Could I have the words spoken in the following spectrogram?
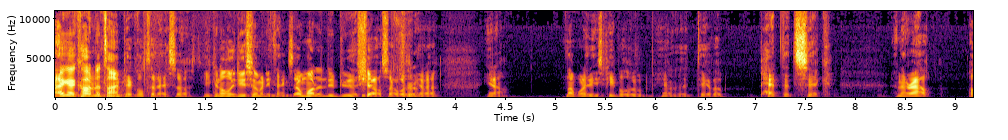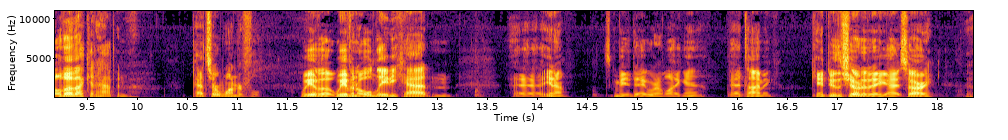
I got caught in a time pickle today, so you can only do so many things. I wanted to do the show, so I wasn't Sure. gonna, you know, not one of these people who you know they have a pet that's sick and they're out. Although that could happen. Pets are wonderful. We have a we have an old lady cat, and uh, you know it's gonna be a day where I'm like, eh, bad timing. Can't do the show today, guys. Sorry. Yeah,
